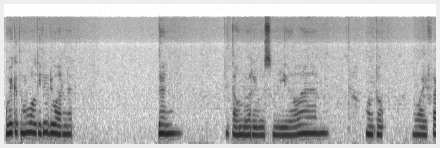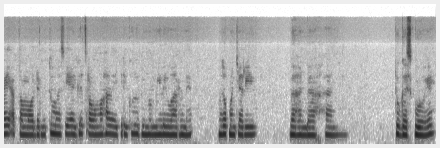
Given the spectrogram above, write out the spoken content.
gue ketemu waktu itu di warnet. Dan di tahun 2009 untuk wifi atau modem itu masih agak terlalu mahal ya. Jadi gue lebih memilih warnet untuk mencari bahan-bahan tugas gue.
